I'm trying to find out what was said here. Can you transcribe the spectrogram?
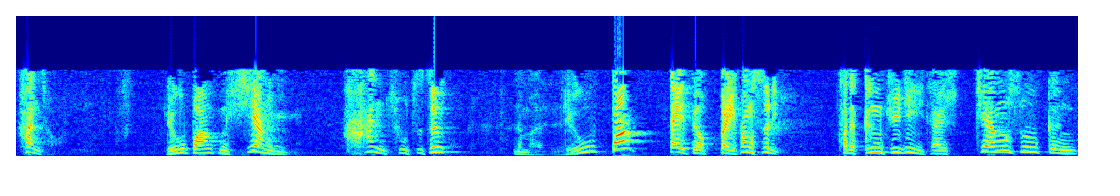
汉朝。刘邦跟项羽汉初之争，那么刘邦代表北方势力，他的根据地在江苏跟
